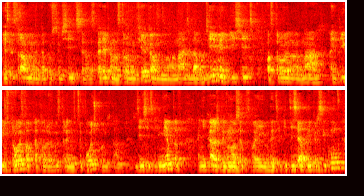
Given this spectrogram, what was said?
если сравнивать, допустим, сеть с корректно настроенным феком на DWDM и сеть, построенную на IP-устройствах, которые выстроены в цепочку, их там 10 элементов, они каждый вносят свои вот эти 50 микросекунд,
